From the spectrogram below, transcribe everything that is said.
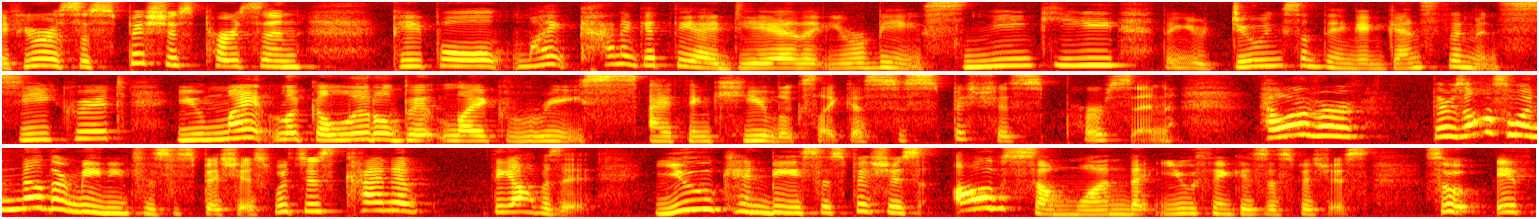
If you're a suspicious person, people might kind of get the idea that you're being sneaky, that you're doing something against them in secret. You might look a little bit like Reese. I think he looks like a suspicious person. However, there's also another meaning to suspicious, which is kind of the opposite. You can be suspicious of someone that you think is suspicious. So if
